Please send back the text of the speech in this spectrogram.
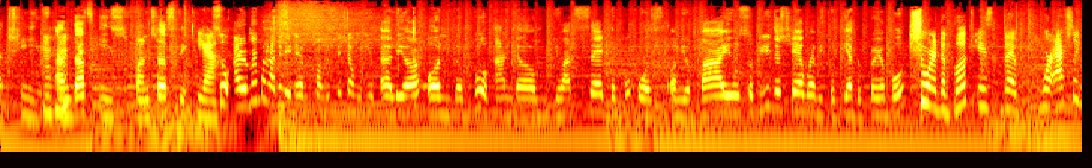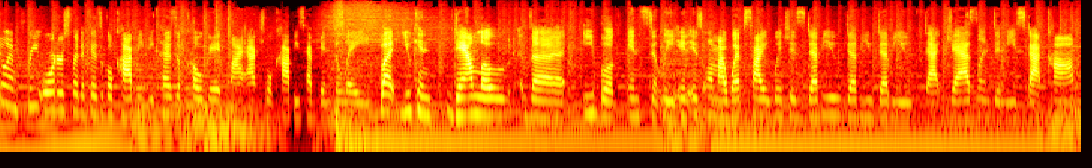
achieve. Mm-hmm. and that is fantastic. Yeah. So i remember having a um, conversation with you earlier on the book and um, you had said the book was on your bio. So can you just share where we could get the prayer book? Sure. The book is the we're actually doing pre-orders for the physical copy. Because of covid my actual copies have been delayed. But you can download the ebook instantly. It is on my website, which is www.jazlyndenise.com.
